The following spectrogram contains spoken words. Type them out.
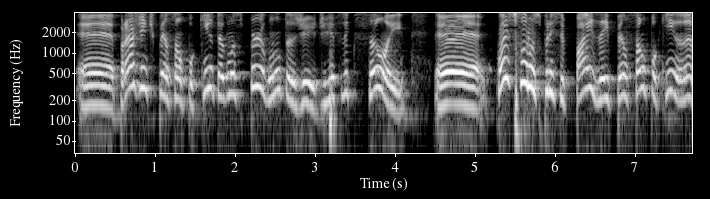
é, para a gente pensar um pouquinho, tem algumas perguntas de, de reflexão aí. É, quais foram os principais aí? Pensar um pouquinho, né?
